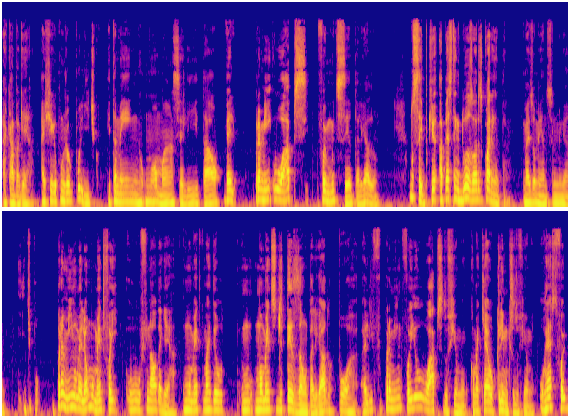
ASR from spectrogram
acaba a guerra. Aí chega pra um jogo político. E também um romance ali e tal. Velho, pra mim, o ápice foi muito cedo, tá ligado? Não sei, porque a peça tem 2 horas e 40, mais ou menos, se eu não me engano. E, tipo, para mim, o melhor momento foi o final da guerra. O momento que mais deu um, momentos de tesão, tá ligado? Porra, ali para mim foi o ápice do filme. Como é que é o clímax do filme? O resto foi,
